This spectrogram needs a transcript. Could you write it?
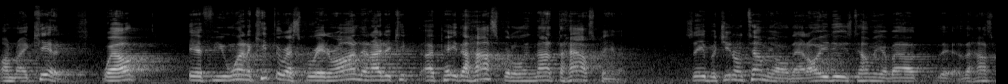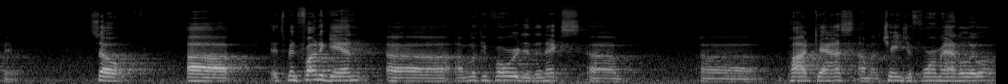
on my kid. Well, if you want to keep the respirator on, then I keep I pay the hospital and not the house payment. See, but you don't tell me all that. All you do is tell me about the, the house payment. So, uh, it's been fun again. Uh, I'm looking forward to the next uh, uh, podcast. I'm going to change the format a little.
